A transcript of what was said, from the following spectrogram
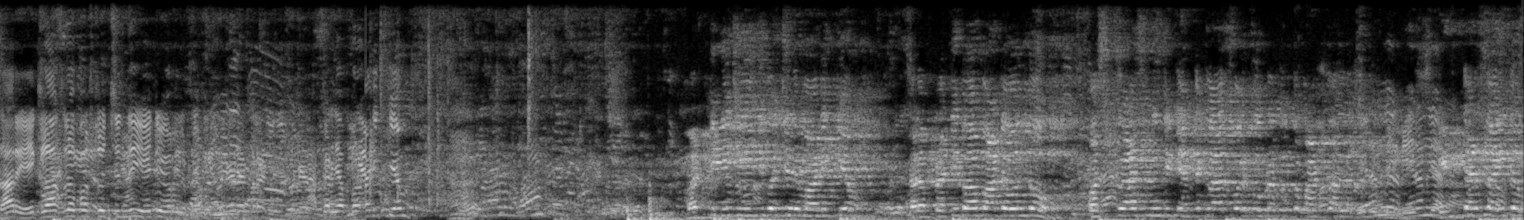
సార్ ఏ క్లాస్లో ఫస్ట్ వచ్చింది? ఏంటి అక్కడ చెప్పండి? మాణిక్యం మట్టి నుంచి మాణిక్యం. తన ప్రతిభా పాఠవంతో ఫస్ట్ క్లాస్ నుంచి టెన్త్ క్లాస్ వరకు ప్రభుత్వ పాఠశాలలో ఇంటర్ సైతం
